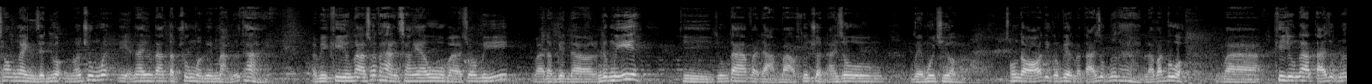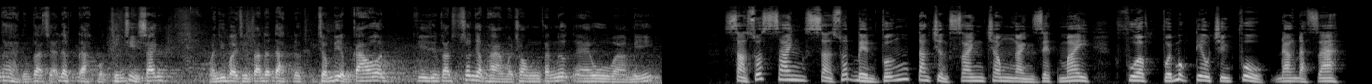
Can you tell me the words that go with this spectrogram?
Trong ngành dệt nhuộm nói chung ấy, thì hiện nay chúng ta tập trung vào cái mảng nước thải. Bởi vì khi chúng ta xuất hàng sang EU và châu Mỹ và đặc biệt là nước Mỹ thì chúng ta phải đảm bảo tiêu chuẩn ISO về môi trường trong đó thì có việc là tái dụng nước thải là bắt buộc và khi chúng ta tái dụng nước thải chúng ta sẽ được đạt một chứng chỉ xanh và như vậy chúng ta đã đạt được chấm điểm cao hơn khi chúng ta xuất nhập hàng vào trong các nước EU và Mỹ. Sản xuất xanh, sản xuất bền vững, tăng trưởng xanh trong ngành dệt may phù hợp với mục tiêu chính phủ đang đặt ra.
